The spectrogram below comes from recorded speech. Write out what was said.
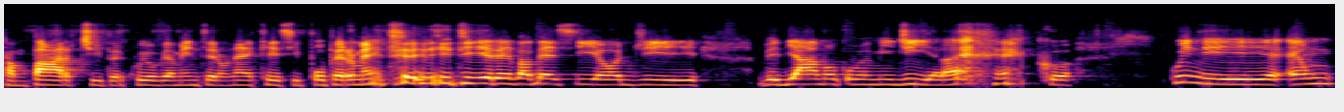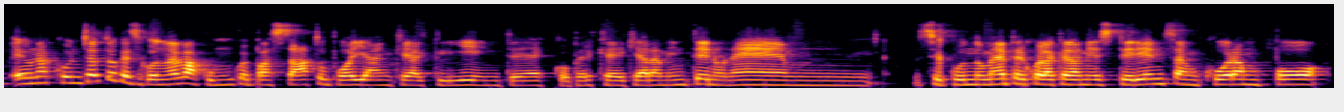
camparci, per cui ovviamente non è che si può permettere di dire vabbè sì, oggi vediamo come mi gira, ecco. Quindi è un, è un, concetto che secondo me va comunque passato poi anche al cliente, ecco, perché chiaramente non è, mm, secondo me per quella che è la mia esperienza, ancora un po'...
